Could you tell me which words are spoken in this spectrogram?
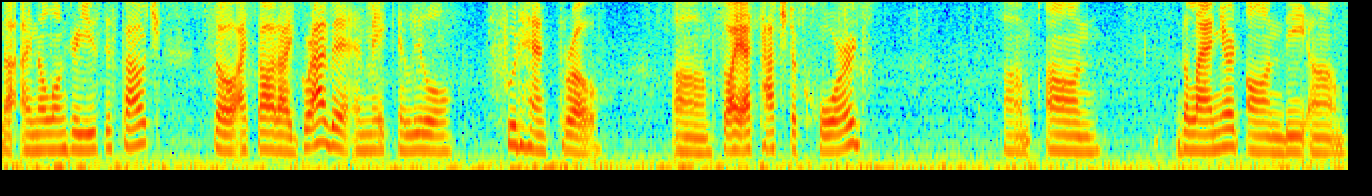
I no longer use this pouch. So I thought I'd grab it and make a little food hang throw. Um, so I attached a cord um, on the lanyard on the um,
